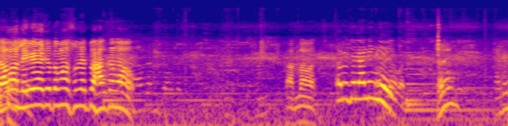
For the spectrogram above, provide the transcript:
দাদা লেগে গেছে তোমার শুনে একটু হালকা দাও। কাতলা আমি তো লাইনিং নেই। হ্যাঁ? লাইনিং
